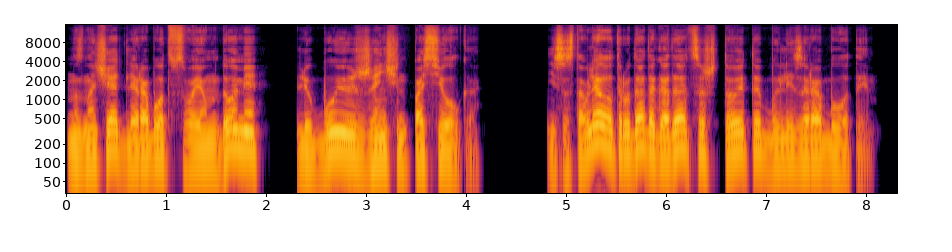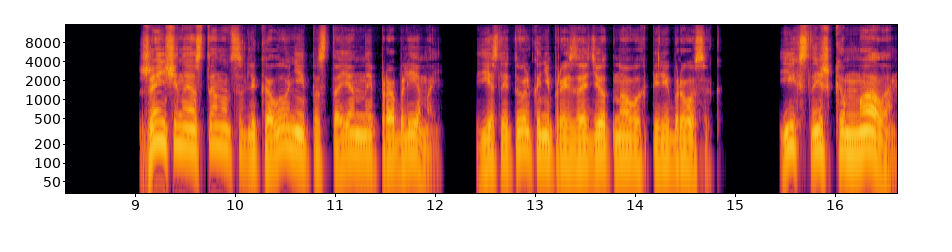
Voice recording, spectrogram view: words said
назначать для работ в своем доме любую из женщин поселка. Не составляло труда догадаться, что это были за работы. Женщины останутся для колонии постоянной проблемой, если только не произойдет новых перебросок. Их слишком мало,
